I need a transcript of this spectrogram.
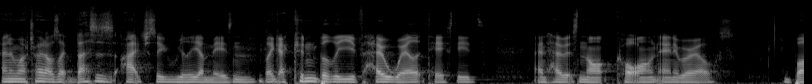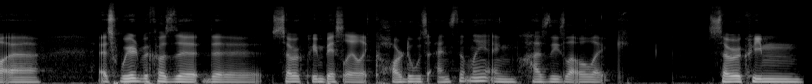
And when I tried, it, I was like, this is actually really amazing. like I couldn't believe how well it tasted, and how it's not caught on anywhere else. But uh, it's weird because the the sour cream basically like curdles instantly and has these little like sour cream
